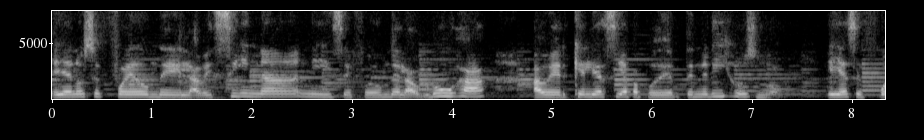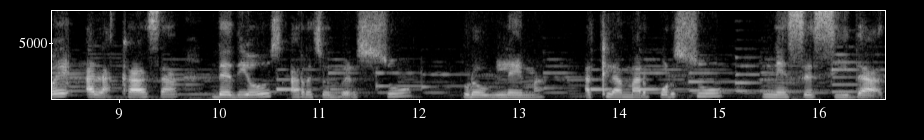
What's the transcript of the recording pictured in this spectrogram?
Ella no se fue donde la vecina, ni se fue donde la bruja a ver qué le hacía para poder tener hijos, no. Ella se fue a la casa de Dios a resolver su problema, a clamar por su necesidad.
